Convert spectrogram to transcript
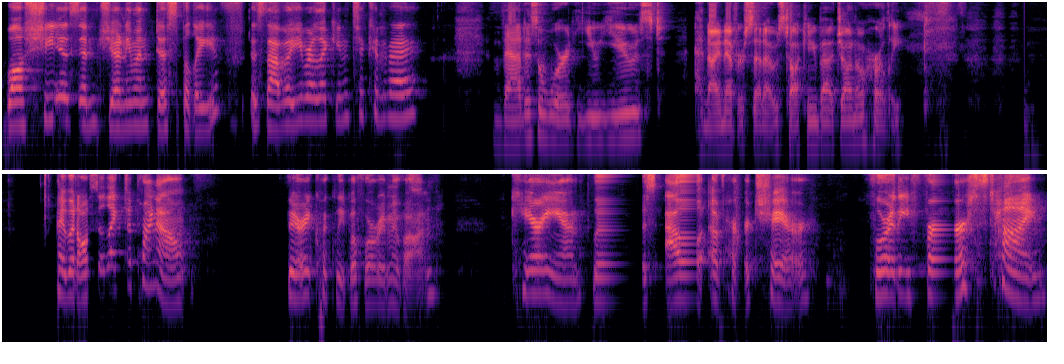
While she is in genuine disbelief, is that what you were looking to convey? that is a word you used and I never said I was talking about John O'Hurley I would also like to point out very quickly before we move on Carrie Ann was out of her chair for the first time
